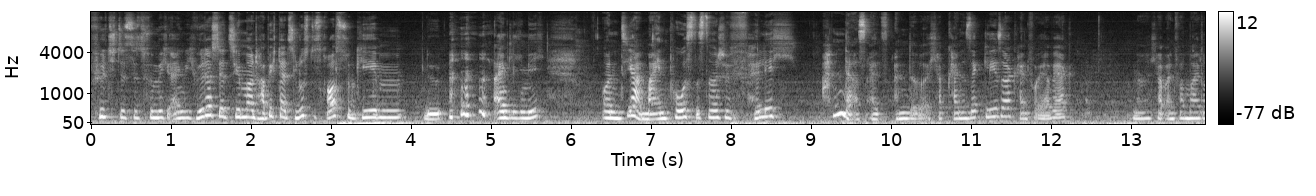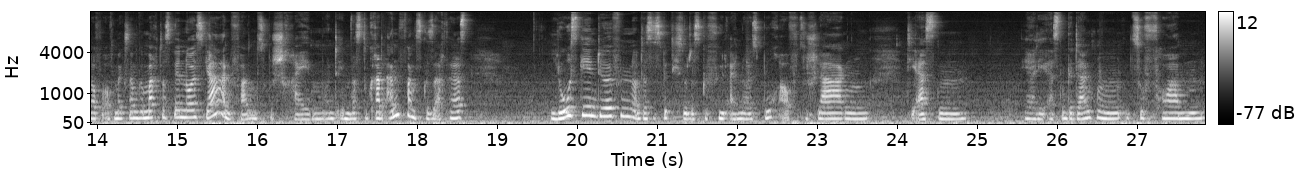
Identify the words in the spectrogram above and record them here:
fühlt sich das jetzt für mich eigentlich, will das jetzt jemand? Habe ich da jetzt Lust, das rauszugeben? Nö, eigentlich nicht. Und ja, mein Post ist zum Beispiel völlig anders als andere. Ich habe keine Sektgläser, kein Feuerwerk. Ne, ich habe einfach mal darauf aufmerksam gemacht, dass wir ein neues Jahr anfangen zu beschreiben. Und eben, was du gerade anfangs gesagt hast, losgehen dürfen. Und das ist wirklich so das Gefühl, ein neues Buch aufzuschlagen, die ersten ja, die ersten Gedanken zu formen.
